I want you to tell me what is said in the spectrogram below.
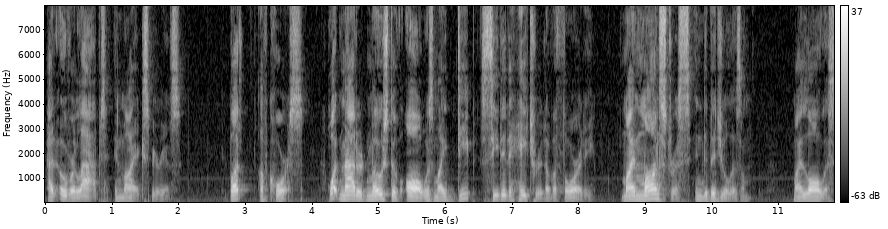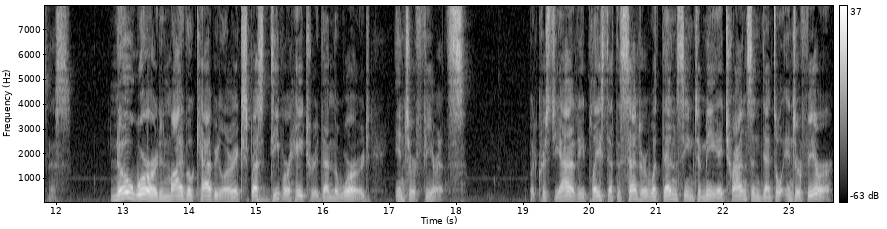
had overlapped in my experience. But, of course, what mattered most of all was my deep seated hatred of authority, my monstrous individualism, my lawlessness. No word in my vocabulary expressed deeper hatred than the word interference. But Christianity placed at the center what then seemed to me a transcendental interferer.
